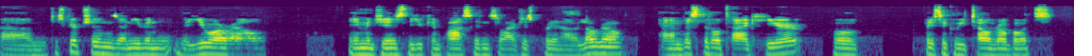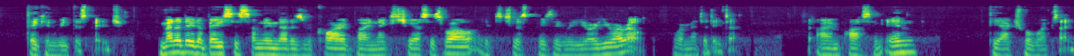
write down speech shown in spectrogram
um, descriptions and even the URL images that you can pass in. So I've just put in our logo and this little tag here will basically tell robots they can read this page. The metadata base is something that is required by Next.js as well. It's just basically your URL for metadata. So I'm passing in the actual website.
